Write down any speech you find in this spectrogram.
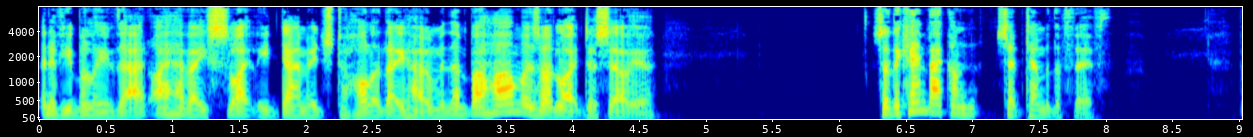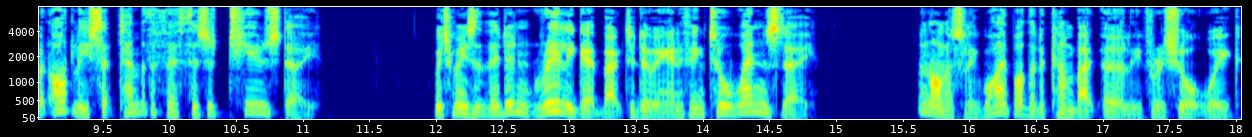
And if you believe that, I have a slightly damaged holiday home in the Bahamas I'd like to sell you. So they came back on September the 5th. But oddly, September the 5th is a Tuesday, which means that they didn't really get back to doing anything till Wednesday. And honestly, why bother to come back early for a short week?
